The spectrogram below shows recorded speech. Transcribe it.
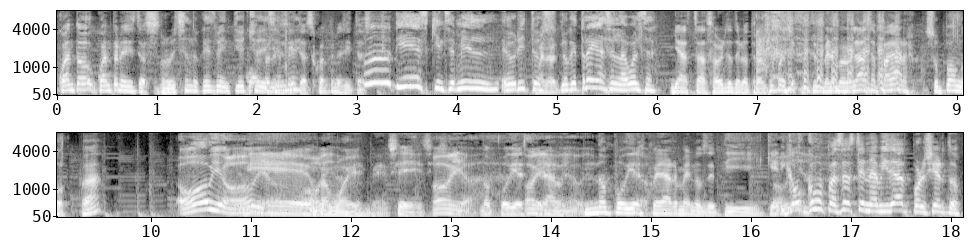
¿Cuánto, cuánto necesitas? Aprovechando que es 28 de ¿Cuánto diciembre. necesitas? ¿Cuánto necesitas? Oh, 10, 15 mil euritos. Bueno. lo que traigas en la bolsa. Ya estás, ahorita te lo traigo. Me, me lo vas a pagar, supongo. ¿va? Obvio, obvio. Bien, obvio. bien. Sí, sí, sí. Obvio. No podía esperar, obvio, no podía esperar menos de ti. ¿Cómo, cómo pasaste Navidad, por cierto?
